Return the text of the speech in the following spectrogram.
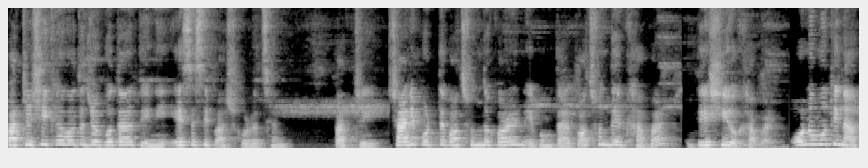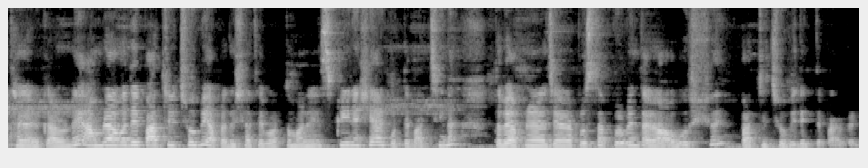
পাত্রীর শিক্ষাগত যোগ্যতা তিনি এসএসসি পাশ করেছেন। পাত্রী শাড়ি পরতে পছন্দ করেন এবং তার পছন্দের খাবার দেশীয় খাবার। অনুমতি না থাকার কারণে আমরা আমাদের পাত্রীর ছবি আপনাদের সাথে বর্তমানে স্ক্রিনে শেয়ার করতে পারছি না। তবে আপনারা যারা প্রস্তাব করবেন, তারা অবশ্যই পাত্রীর ছবি দেখতে পারবেন।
